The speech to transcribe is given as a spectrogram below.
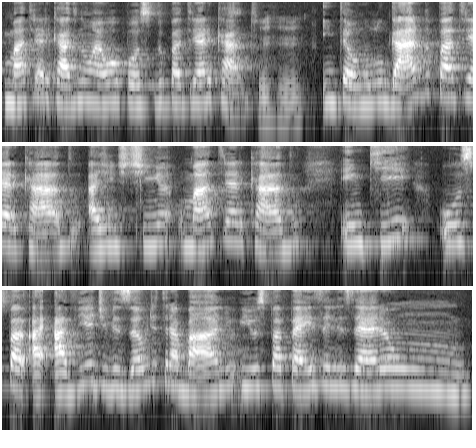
o matriarcado não é o oposto do patriarcado. Uhum. Então, no lugar do patriarcado, a gente tinha o matriarcado em que os, havia divisão de trabalho e os papéis eles eram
